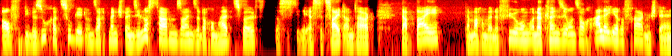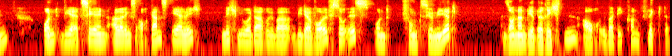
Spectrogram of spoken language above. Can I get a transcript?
auf die Besucher zugeht und sagt, Mensch, wenn Sie Lust haben, seien Sie doch um halb zwölf, das ist die erste Zeit am Tag, dabei. Da machen wir eine Führung und da können Sie uns auch alle Ihre Fragen stellen. Und wir erzählen allerdings auch ganz ehrlich nicht nur darüber, wie der Wolf so ist und funktioniert, sondern wir berichten auch über die Konflikte.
